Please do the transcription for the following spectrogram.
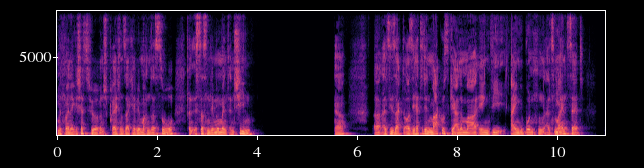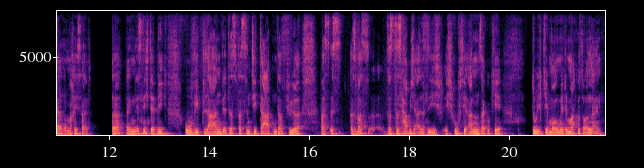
mit meiner Geschäftsführerin spreche und sage, hey, wir machen das so, dann ist das in dem Moment entschieden. Ja, äh, als sie sagt, oh, sie hätte den Markus gerne mal irgendwie eingebunden als Mindset. Ja, dann mache ich es halt. Ja, dann ist nicht der Weg, oh, wie planen wir das, was sind die Daten dafür, was ist, also was, das, das habe ich alles nicht. Ich, ich rufe sie an und sage, okay, du, ich gehe morgen mit dem Markus online.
